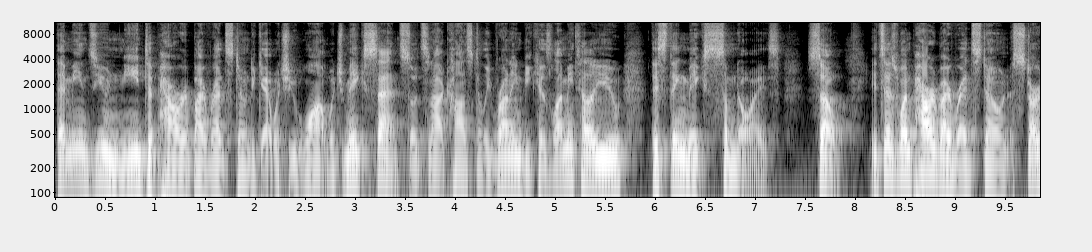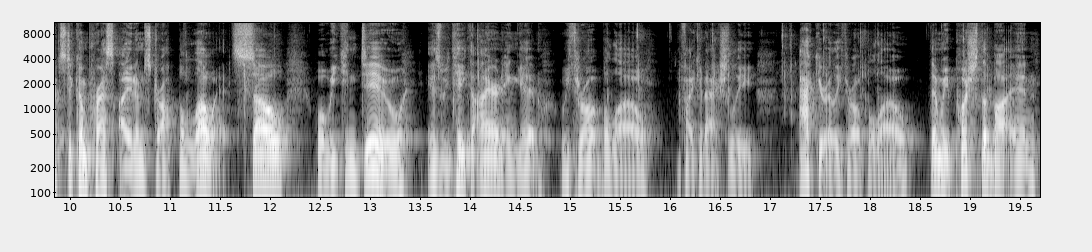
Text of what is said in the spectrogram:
that means you need to power it by redstone to get what you want, which makes sense. So it's not constantly running because let me tell you, this thing makes some noise. So it says when powered by redstone starts to compress items drop below it. So what we can do is we take the iron ingot, we throw it below, if I could actually accurately throw it below, then we push the button,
